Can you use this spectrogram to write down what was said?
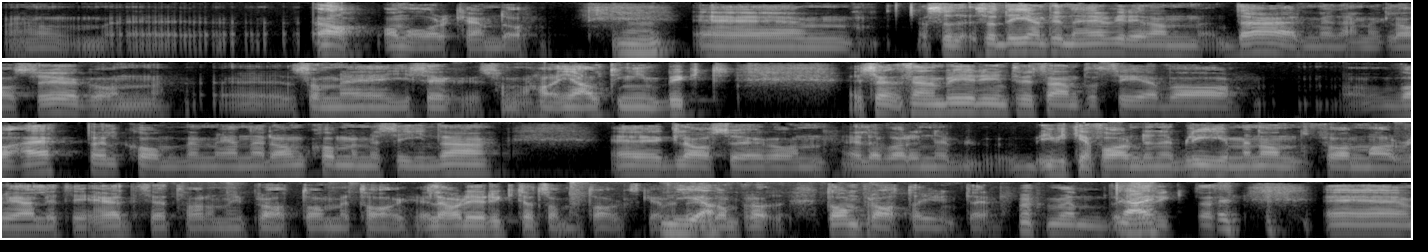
um, eh, ja, om Orcam då. Mm. Eh, så, så det egentligen är vi redan där med det här med glasögon eh, som, är i sig, som har i allting inbyggt. Sen, sen blir det intressant att se vad, vad Apple kommer med när de kommer med sina eh, glasögon eller vad det nu, i vilken form det nu blir, men någon form av reality headset har de ju pratat om ett tag, eller har det ryktats om ett tag ska jag säga. Ja. De, pra, de pratar ju inte, men det Nej. ryktas. Eh,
